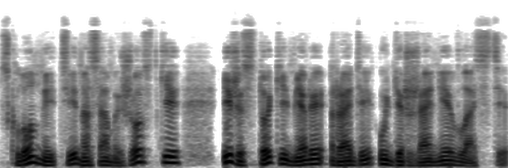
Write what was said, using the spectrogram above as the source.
склонный идти на самые жесткие и жестокие меры ради удержания власти.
